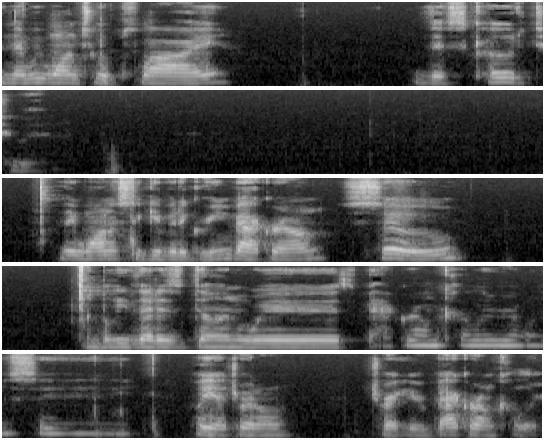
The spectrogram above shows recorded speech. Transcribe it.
and then we want to apply this code to it. They want us to give it a green background, so I believe that is done with background color, I want to say. Oh yeah, try it on, try here, background color.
